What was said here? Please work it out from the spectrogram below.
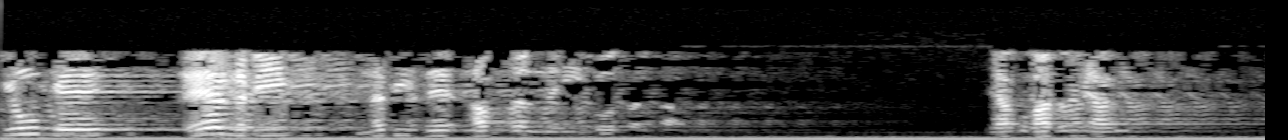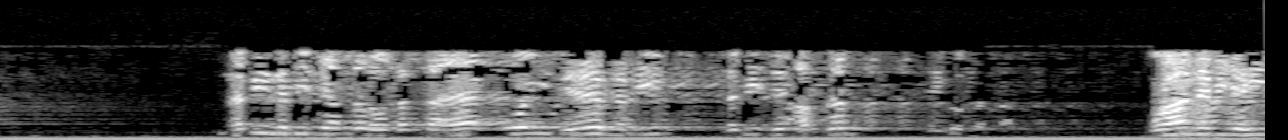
کیونکہ غیر نبی نبی سے افضل نہیں ہو سکتا۔ آپ کو بات سمجھ میں آ گیا نبی نبی سے افضل ہو سکتا ہے، کوئی دیر نبی نبی سے افضل نہیں ہو سکتا۔ قرآن نے بھی یہی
